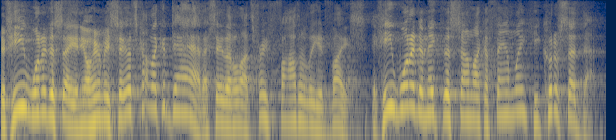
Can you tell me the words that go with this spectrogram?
If he wanted to say, and you'll hear me say, it's kind of like a dad. I say that a lot. It's very fatherly advice. If he wanted to make this sound like a family, he could have said that.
